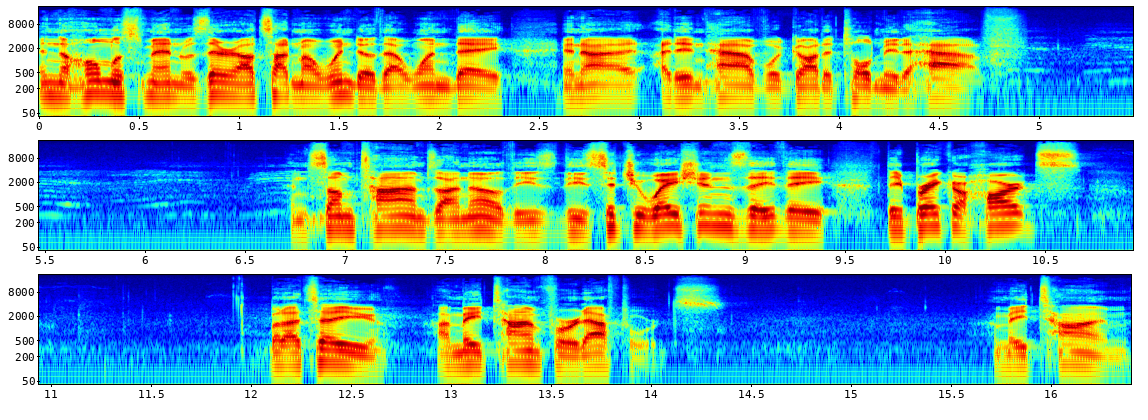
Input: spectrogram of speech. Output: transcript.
and the homeless man was there outside my window that one day, and I, I didn't have what God had told me to have. And sometimes I know these, these situations, they, they, they break our hearts. But I tell you, I made time for it afterwards. I made time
